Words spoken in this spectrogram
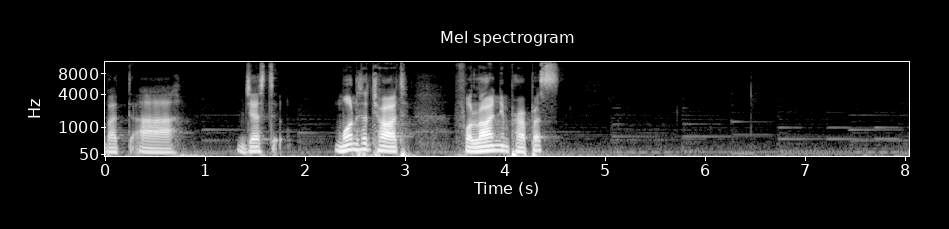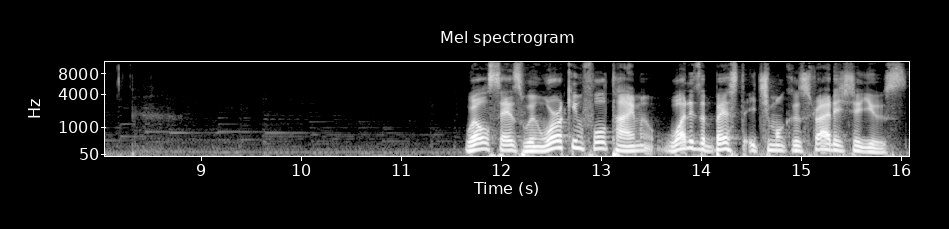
but uh, just monitor chart for learning purpose. Well says, when working full-time, what is the best Ichimoku strategy to use?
